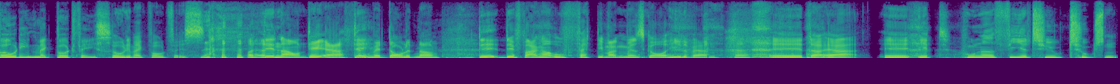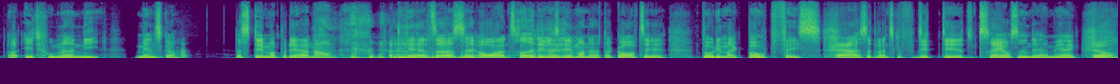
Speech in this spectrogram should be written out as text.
Bodie McBoatface. Bodie McBoatface. og det navn, det er fandme et dårligt navn. det, det fanger ufattelig mange mennesker over hele verden. Ja. Øh, der er øh, 124.109 mennesker, der stemmer på det her navn. Og det er altså også øh, over en tredjedel af stemmerne, der går til Bodie McBoatface. Ja. Altså, man skal, det, det er tre år siden det her mere, ikke? Jo.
